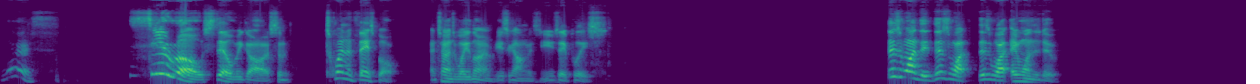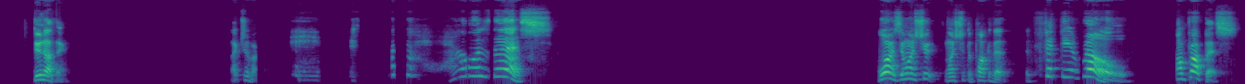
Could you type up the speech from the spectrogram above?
Worth zero still regards some Twitter and Facebook in terms of what you learn using comments, you say police. This is what they, this is what this is what they wanted to do. Do nothing. Like Jim, eh, eh, what the hell is this? Worse, they want to shoot want to shoot the puck at the 50th row on purpose.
